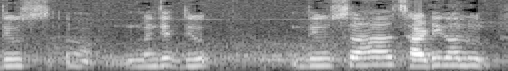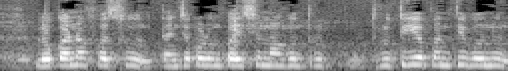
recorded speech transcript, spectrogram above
दिवस म्हणजे दिव दिवसा साडी घालून लोकांना फसवून त्यांच्याकडून पैसे मागून तृ तृतीयपंथी बनून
